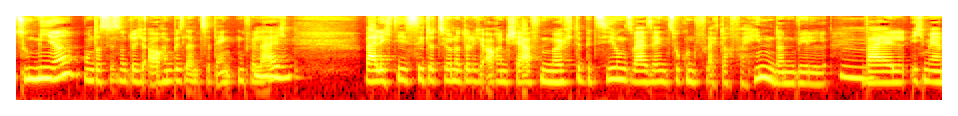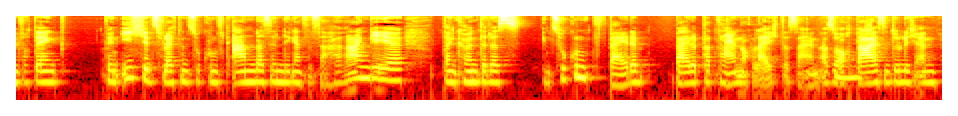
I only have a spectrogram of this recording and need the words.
zu mir und das ist natürlich auch ein bisschen ein Zerdenken vielleicht, weil ich die Situation natürlich auch entschärfen möchte, beziehungsweise in Zukunft vielleicht auch verhindern will, weil ich mir einfach denke, wenn ich jetzt vielleicht in Zukunft anders in die ganze Sache rangehe, dann könnte das in Zukunft beide, beide Parteien noch leichter sein. Also auch da ist natürlich ein,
